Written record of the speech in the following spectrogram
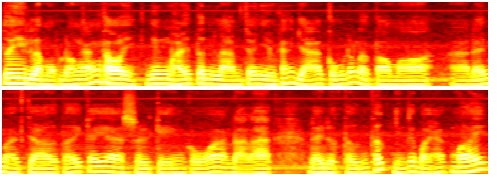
Tuy là một đoạn ngắn thôi nhưng mà hãy tin làm cho nhiều khán giả cũng rất là tò mò à, để mà chờ tới cái à, sự kiện của Đà Lạt để được thưởng thức những cái bài hát mới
